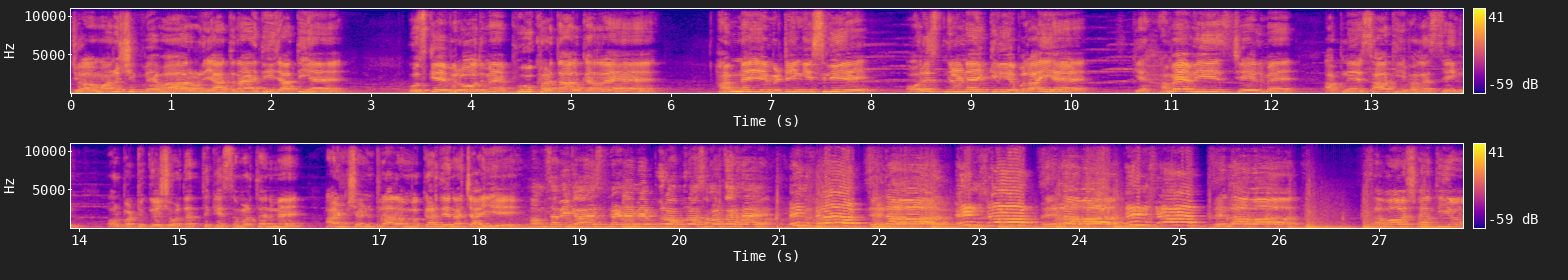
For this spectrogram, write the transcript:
जो अमानुषिक व्यवहार और यातनाएँ दी जाती हैं उसके विरोध में भूख हड़ताल कर रहे हैं। हमने ये मीटिंग इसलिए और इस निर्णय के लिए बुलाई है कि हमें भी इस जेल में अपने साथी भगत सिंह और बटुकेश्वर दत्त के समर्थन में अनशन प्रारंभ कर देना चाहिए। हम सभी का इस निर्णय में पूरा पूरा समर्थन है। इनकलाब जिंदाबाद! इनकलाब जिंदाबाद! इनकलाब जिंदाबाद! सवा साथियों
